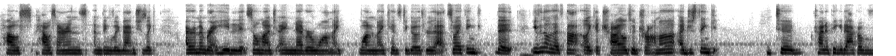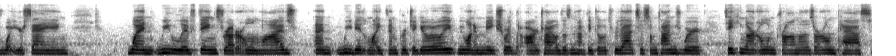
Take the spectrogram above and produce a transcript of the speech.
house house errands and things like that. And she's like, I remember I hated it so much. I never want my wanted my kids to go through that. So I think that even though that's not like a childhood drama, I just think to kind of piggyback off of what you're saying, when we live things throughout our own lives, and we didn't like them particularly, we want to make sure that our child doesn't have to go through that. So sometimes we're taking our own traumas, our own past,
